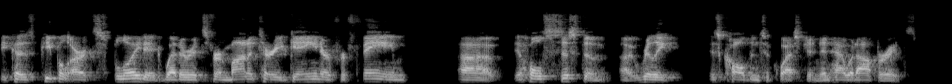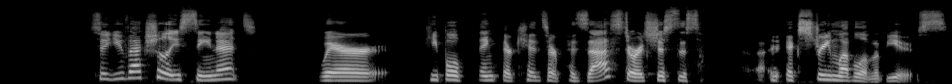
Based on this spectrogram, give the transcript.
because people are exploited, whether it's for monetary gain or for fame. Uh, the whole system uh, really is called into question and how it operates. So you've actually seen it where people think their kids are possessed or it's just this uh, extreme level of abuse?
